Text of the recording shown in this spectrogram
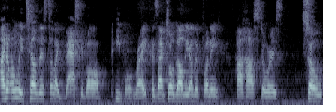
I don't only tell this to like basketball people, right? Because I've told all the other funny ha-ha stories. So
